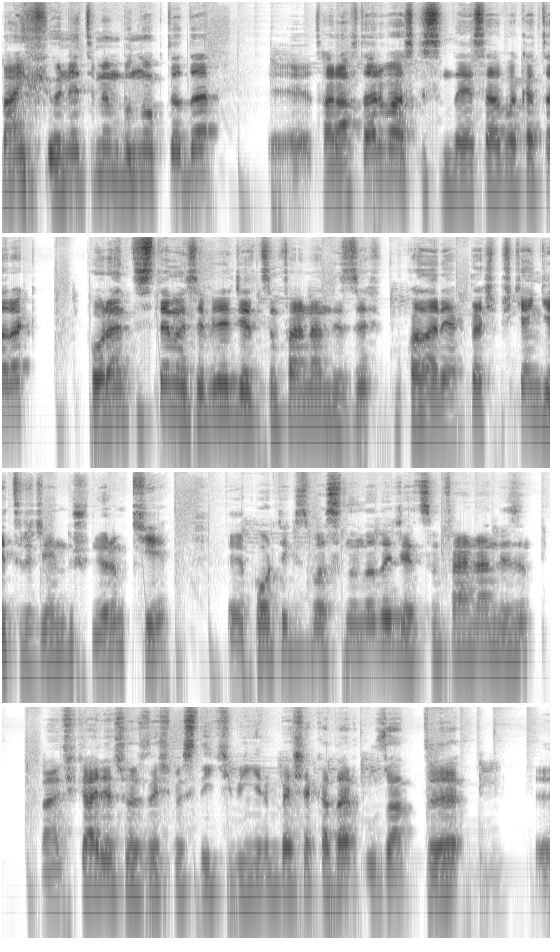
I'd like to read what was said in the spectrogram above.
Ben yönetimin bu noktada e, taraftar baskısında hesaba katarak Torrent istemese bile Jetson Fernandez'i bu kadar yaklaşmışken getireceğini düşünüyorum ki e, Portekiz basınında da Jetson Fernandez'in Benfica ile sözleşmesini 2025'e kadar uzattığı e,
